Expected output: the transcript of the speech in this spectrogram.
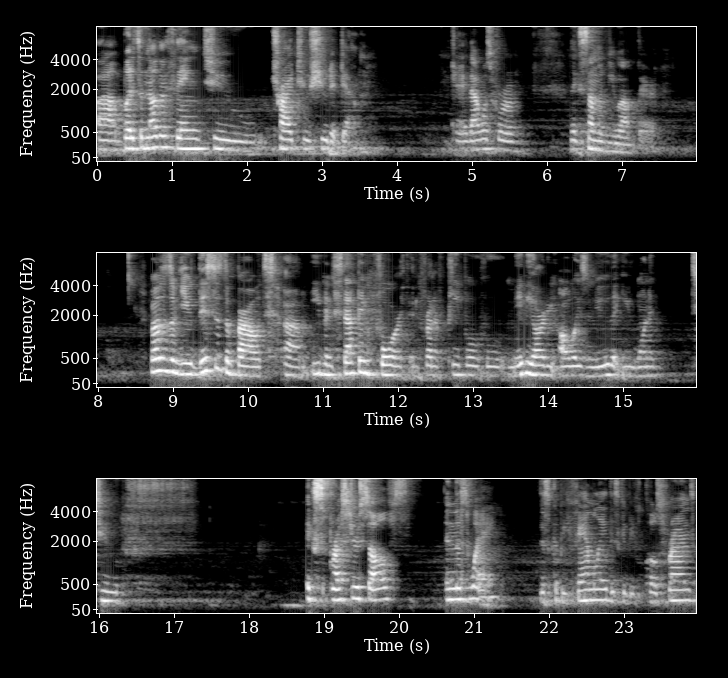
uh, but it's another thing to try to shoot it down okay that was for like some of you out there for others of you, this is about um, even stepping forth in front of people who maybe already always knew that you wanted to express yourselves in this way. This could be family, this could be close friends.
